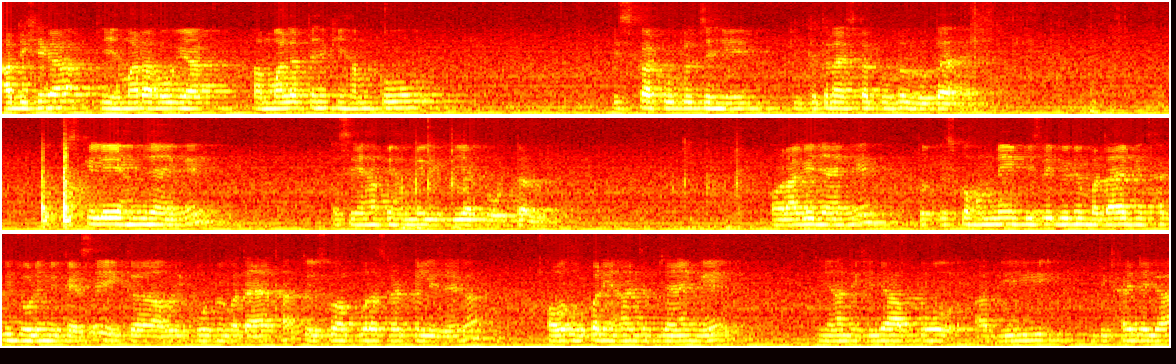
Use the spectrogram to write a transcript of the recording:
अब दिखेगा कि हमारा हो गया। अब मान लेते हैं कि हमको इसका टोटल चाहिए कि कितना इसका टोटल होता है। इसके लिए हम जाएँगे। जैसे यहाँ पे हमने लिख दिया टोटल और आगे जाएँगे। तो इसको हमने पिछले वीडियो में बताया भी था कि जोड़ेंगे कैसे। एक रिपोर्ट में बताया था। तो इसको आप पूरा सेलेक्ट कर लीजिएगा। और ऊपर यहाँ जब जाएँगे, यहाँ देखिएगा आपको अभी दिखाई देगा।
